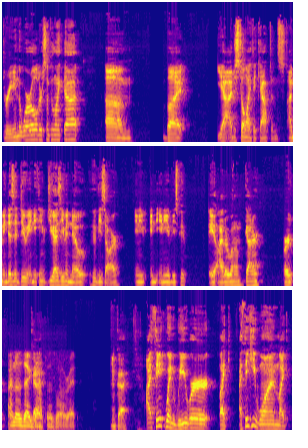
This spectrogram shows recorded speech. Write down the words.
three in the world or something like that. Um, but yeah, I just don't like the captains. I mean, does it do anything? Do you guys even know who these are? Any in any of these people? Either one of them, Gunner or I know Zach Okay. Johnson as well, right? Okay. I think when we were like, I think he won like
